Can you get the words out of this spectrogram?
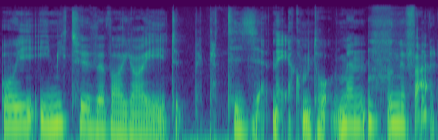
och i, i, mitt huvud var jag i typ vecka 10, nej jag kommer inte ihåg, men ungefär.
